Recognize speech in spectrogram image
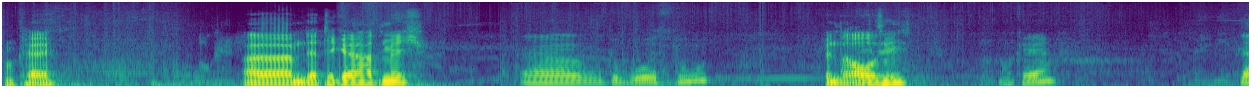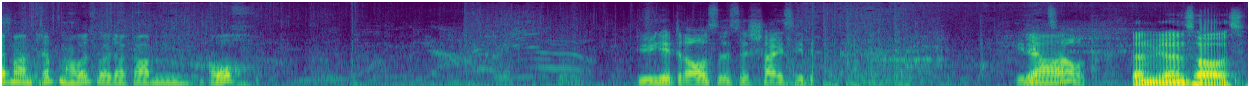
Okay. Ähm, der Ticker hat mich. äh, du, wo bist du? Bin draußen. Okay. Bleib mal am Treppenhaus, weil da gaben auch. Die hier draußen ist eine Scheißidee. Wieder Ja. ins Haus. Dann wieder ins Haus.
